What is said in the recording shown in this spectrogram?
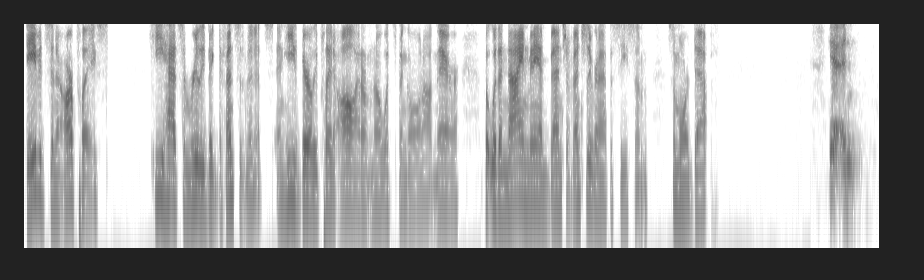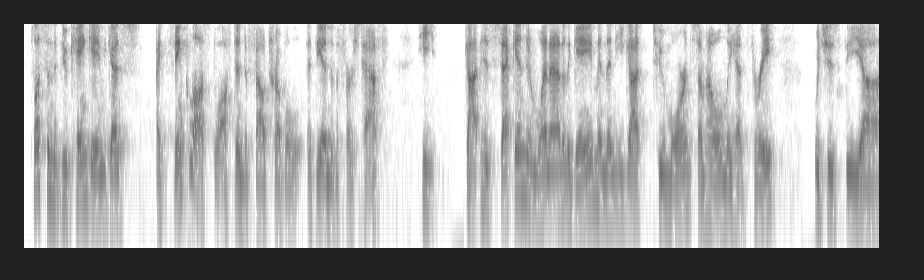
Davidson at our place, he had some really big defensive minutes and he's barely played at all. I don't know what's been going on there. But with a nine man bench, eventually we're gonna have to see some some more depth. Yeah, and plus in the Duquesne game, you guys I think lost Lofton to foul trouble at the end of the first half. He got his second and went out of the game, and then he got two more and somehow only had three, which is the uh,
